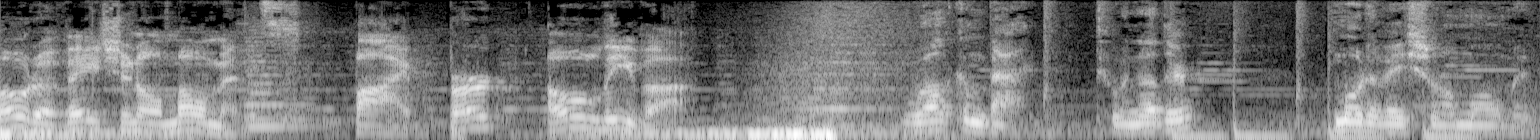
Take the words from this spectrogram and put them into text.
Motivational Moments by Bert Oliva. Welcome back to another motivational moment.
